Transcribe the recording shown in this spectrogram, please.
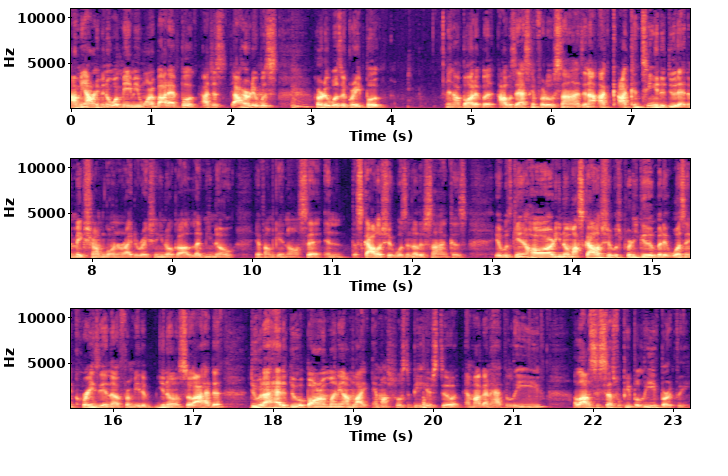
I mean, I don't even know what made me want to buy that book. I just I heard it was heard it was a great book, and I bought it. But I was asking for those signs, and I I, I continue to do that to make sure I'm going in the right direction. You know, God, let me know if I'm getting all set. And the scholarship was another sign because it was getting hard. You know, my scholarship was pretty good, but it wasn't crazy enough for me to you know. So I had to do what I had to do with borrowing money. I'm like, am I supposed to be here still? Am I gonna have to leave? A lot of successful people leave Berklee.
